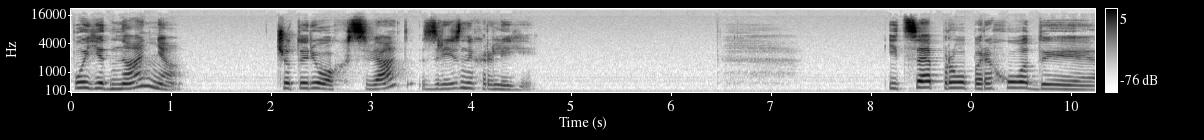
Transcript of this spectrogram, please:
поєднання чотирьох свят з різних релігій. І це про переходи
